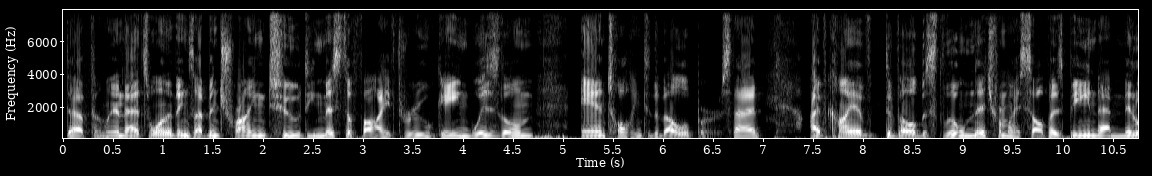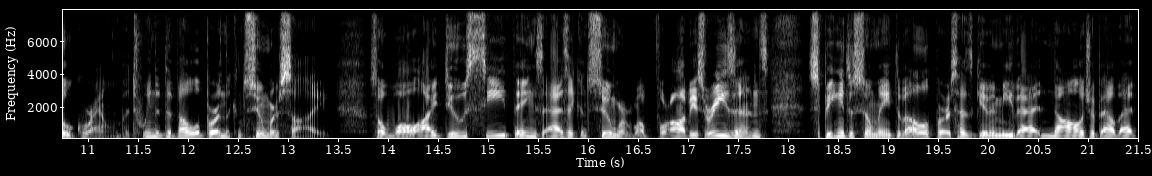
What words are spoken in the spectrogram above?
Definitely. And that's one of the things I've been trying to demystify through game wisdom and talking to developers. That I've kind of developed this little niche for myself as being that middle ground between the developer and the consumer side. So while I do see things as a consumer, well, for obvious reasons, speaking to so many developers has given me that knowledge about that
